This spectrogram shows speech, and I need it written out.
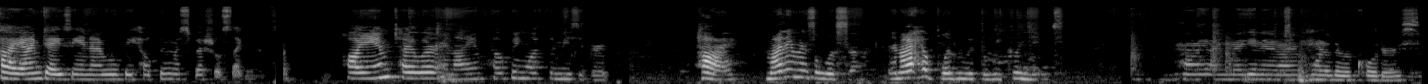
Hi, I'm Daisy, and I will be helping with special segments. Hi, I'm Taylor, and I am helping with the music group. Hi, my name is Alyssa, and I help Libby with the weekly news. Hi, I'm Megan, and I'm one of the recorders.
